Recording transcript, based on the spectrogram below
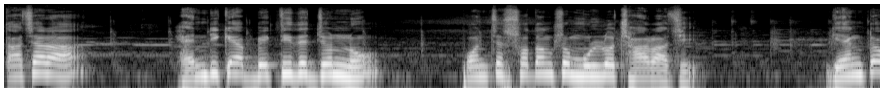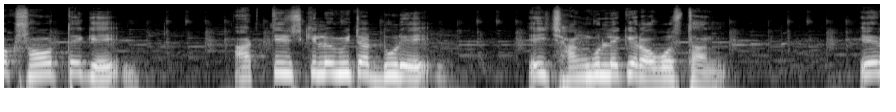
তাছাড়া হ্যান্ডিক্যাপ ব্যক্তিদের জন্য পঞ্চাশ শতাংশ মূল্য ছাড় আছে। গ্যাংটক শহর থেকে আটত্রিশ কিলোমিটার দূরে এই ছাঙ্গু লেকের অবস্থান। এর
